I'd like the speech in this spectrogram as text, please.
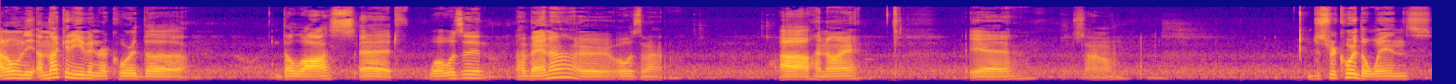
I don't. I'm not gonna even record the the loss at what was it? Havana or what was the map? Uh, Hanoi. Yeah. So just record the wins.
